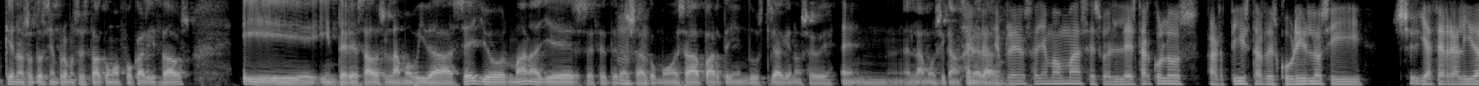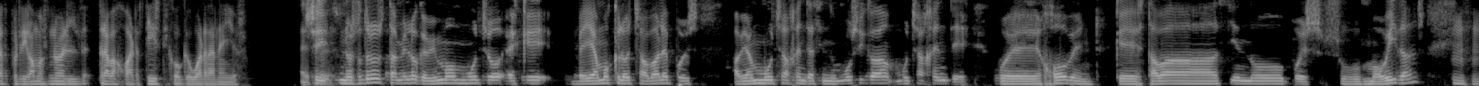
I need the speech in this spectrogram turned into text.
que nosotros siempre hemos estado como focalizados y interesados en la movida sellos, managers, etcétera. O sea, como esa parte de industria que no se ve en, en la música en Sí, o sea, general. siempre os ha llamado más eso, el estar con los artistas, descubrirlos y, Sí. y hacer realidad, pues digamos, no el trabajo artístico que guardan ellos. Eso Sí, es. nosotros también lo que vimos mucho es que veíamos que los chavales, pues había mucha gente haciendo música, mucha gente pues joven que estaba haciendo pues sus movidas,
